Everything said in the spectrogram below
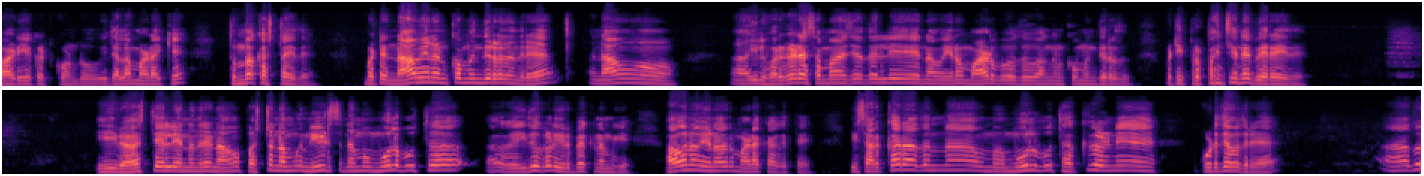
ಬಾಡಿಗೆ ಕಟ್ಕೊಂಡು ಇದೆಲ್ಲ ಮಾಡೋಕ್ಕೆ ತುಂಬ ಕಷ್ಟ ಇದೆ. ಬಟ್ ನಾವೇನು ಅನ್ಕೊಂಬಂದಿರೋದಂದರೆ ನಾವು ಇಲ್ಲಿ ಹೊರಗಡೆ ಸಮಾಜದಲ್ಲಿ ನಾವು ಏನೋ ಮಾಡ್ಬೋದು ಹಂಗೆ ಅನ್ಕೊಂಬಂದಿರೋದು ಬಟ್ ಈ ಪ್ರಪಂಚನೇ ಬೇರೆ ಇದೆ. ಈ ವ್ಯವಸ್ಥೆಯಲ್ಲಿ ಏನಂದರೆ ನಾವು ಫಸ್ಟ್ ನಮ್ಗೆ ನೀಡ್ಸ್ ನಮ್ಮ ಮೂಲಭೂತ ಇದುಗಳು ಇರಬೇಕು ನಮಗೆ. ಅವಾಗ ನಾವು ಏನಾದರೂ ಮಾಡೋಕ್ಕಾಗುತ್ತೆ. ಈ ಸರ್ಕಾರ ಅದನ್ನು ಮೂಲಭೂತ ಹಕ್ಕುಗಳನ್ನೇ ಕೊಡದೆ ಹೋದರೆ ಅದು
